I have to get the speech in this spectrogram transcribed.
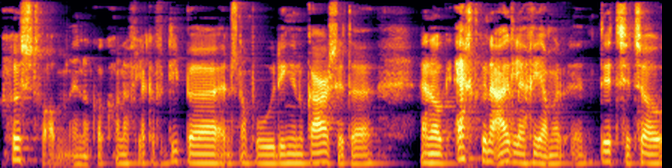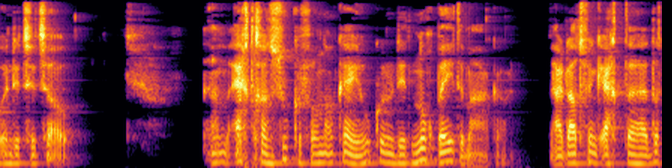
rust van. En dan kan ik gewoon even lekker verdiepen en snappen hoe dingen in elkaar zitten. En ook echt kunnen uitleggen, ja, maar eh, dit zit zo en dit zit zo. Um, echt gaan zoeken van, oké, hoe kunnen we dit nog beter maken? Nou, dat vind ik echt, uh, dat,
